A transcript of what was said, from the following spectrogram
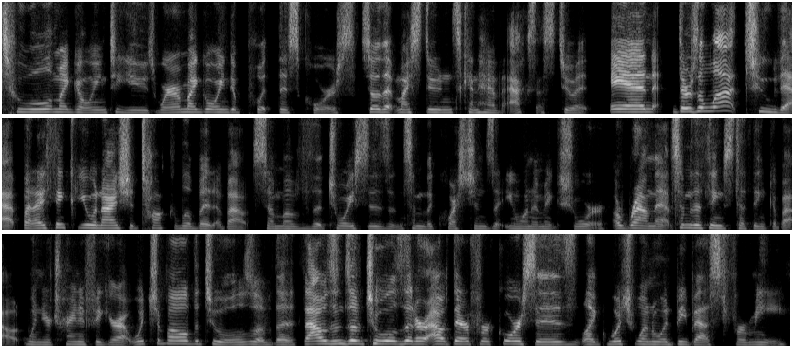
tool am I going to use? Where am I going to put this course so that my students can have access to it? And there's a lot to that, but I think you and I should talk a little bit about some of the choices and some of the questions that you want to make sure around that, some of the things to think about when you're trying to figure out which of all the tools, of the thousands of tools that are out there for courses, like which one would be best for me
